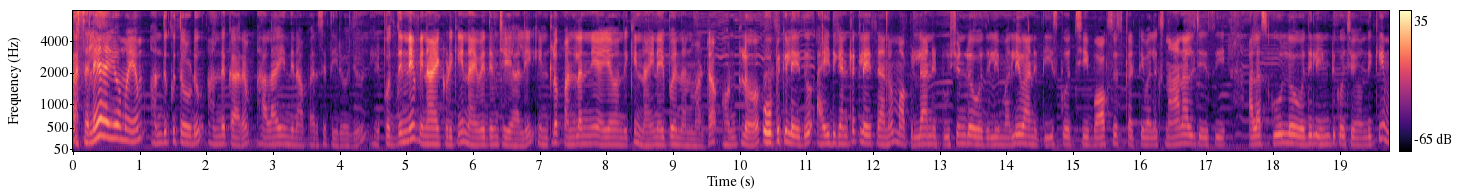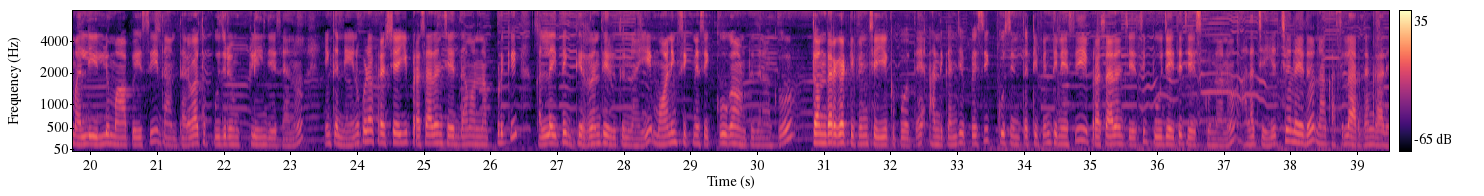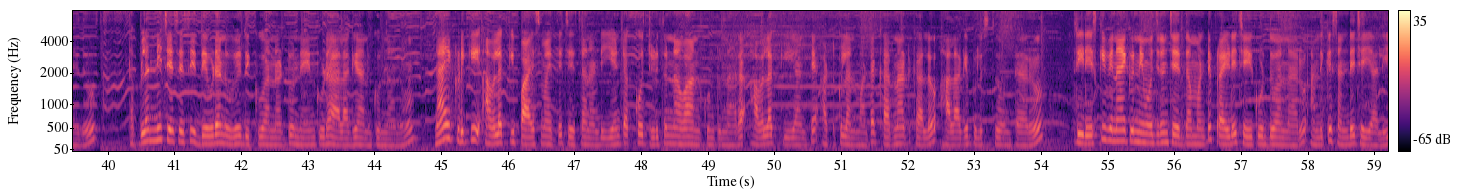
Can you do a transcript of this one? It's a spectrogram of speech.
అసలే అయోమయం అందుకు తోడు అంధకారం. అలా అయింది నా పరిస్థితి ఈరోజు. పొద్దున్నే వినాయకుడికి నైవేద్యం చేయాలి. ఇంట్లో పనులన్నీ అయ్యేందుకు నైన్ అయిపోయింది అనమాట ఒంట్లో ఓపిక లేదు. ఐదు గంటలకు లేసాను. మా పిల్లాన్ని ట్యూషన్లో వదిలి మళ్ళీ వాడిని తీసుకొచ్చి బాక్సెస్ కట్టి వాళ్ళకి స్నానాలు చేసి అలా స్కూల్లో వదిలి ఇంటికి వచ్చేందుకు మళ్ళీ ఇల్లు మాపేసి దాని తర్వాత పూజ రూమ్ క్లీన్ చేశాను. ఇంకా నేను కూడా ఫ్రెష్ అయ్యి ప్రసాదం చేద్దాం అన్నప్పటికీ కళ్ళు అయితే గిర్రం తిరుగుతున్నాయి. మార్నింగ్ సిక్నెస్ ఎక్కువగా ఉంటుంది నాకు. తొందరగా టిఫిన్ చేయకపోతే అందుకని చెప్పేసి కుసింత టిఫిన్ తినేసి ప్రసాదం చేసి పూజ అయితే చేసుకున్నాను. అలా చేయొచ్చో లేదో నాకు అసలు అర్థం కాలేదు. తప్పులన్నీ చేసేసి దేవుడా నువ్వే దిక్కు అన్నట్టు నేను కూడా అలాగే అనుకున్నాను. నాయకుడికి అవలక్కి పాయసం అయితే చేశానండి. ఏంటక్కో తిడుతున్నావా అనుకుంటున్నారా? అవలక్కి అంటే అటుకులు అనమాట కర్ణాటకలో అలాగే పిలుస్తూ ఉంటారు. త్రీ డేస్కి వినాయకుడి నిమజ్జనం చేద్దామంటే ఫ్రైడే చేయకూడదు అన్నారు. అందుకే సండే చేయాలి.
